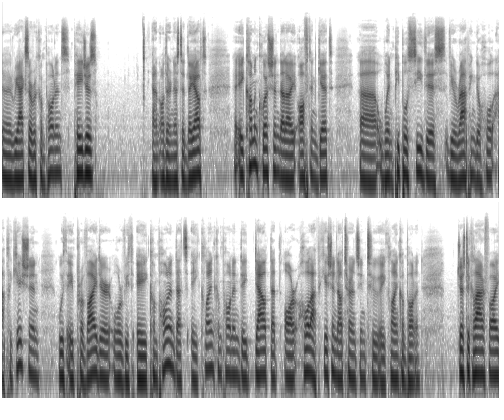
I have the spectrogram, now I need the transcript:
uh, React Server components, pages, and other nested layouts. A common question that I often get uh, when people see this, we're wrapping the whole application with a provider or with a component that's a client component, they doubt that our whole application now turns into a client component. Just to clarify,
